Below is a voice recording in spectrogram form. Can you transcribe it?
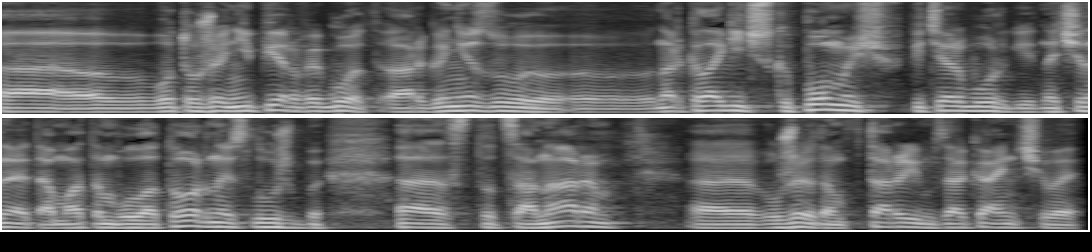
э, вот уже не первый год организую э, наркологическую помощь в Петербурге, начиная там от амбулаторной службы, э, стационаром, э, уже там вторым заканчивая.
